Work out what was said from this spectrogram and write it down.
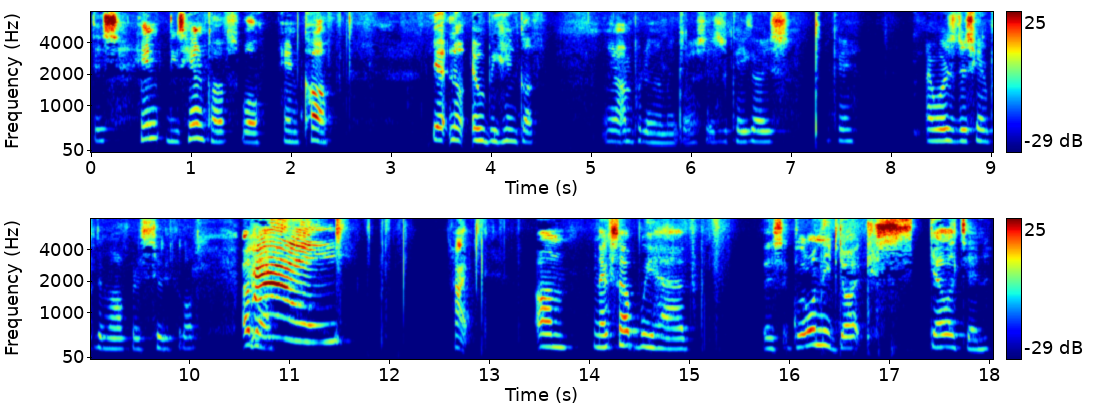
this hand, these handcuffs. Well, handcuff. Yeah, no, it would be handcuff. Yeah, I'm putting on my glasses. Okay, guys. Okay. I was just gonna put them off, but it's too difficult. Okay. Hi. Hi. Um, next up we have this glow in the dark skeleton.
